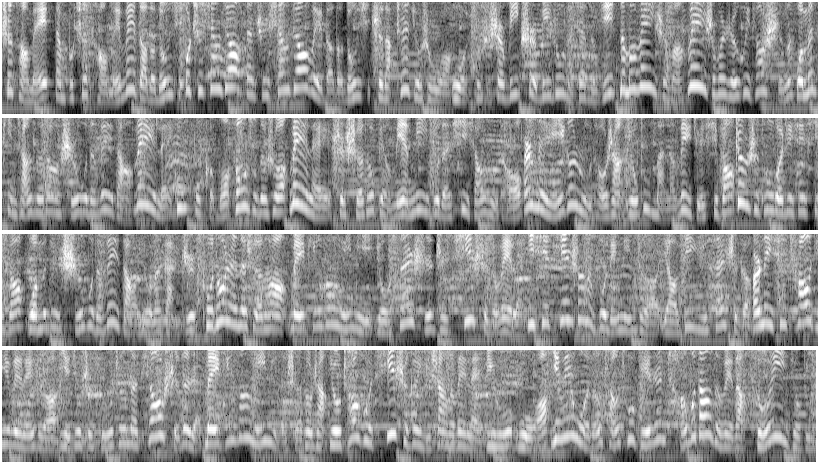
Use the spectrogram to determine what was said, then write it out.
吃草莓但不吃草莓味道的东西，不吃香蕉但吃香蕉味道的东西。是的，这就是我，我就是事儿逼，事儿逼中的战斗机。那么为什么？为什么人会挑食呢？我们品尝得到食物的味道，味蕾功不可没。通俗的说，味蕾是舌头表面密布的细小乳头，而每一个乳头上又布满了味觉细胞。正是通过这些细胞，我们对食物的味道有了感知。普通人的舌头每平方厘米有三十至七十个味蕾，一些天生的不灵敏者要低于三十个，而那些超级味蕾者，也就是俗称的挑食的人，每平方厘米的舌头上有超过七十个以上的味蕾，比如我，因为我能尝出别人尝不到的味道，所以就比较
